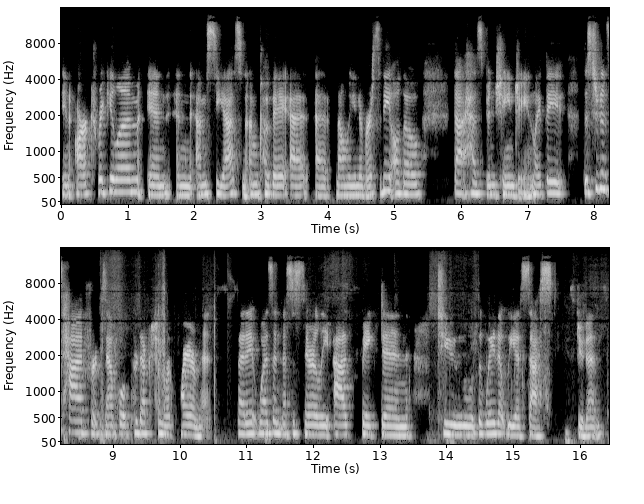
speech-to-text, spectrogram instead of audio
in our curriculum in, in MCS and MCOVE at, at Malmo University, although that has been changing. Like they the students had, for example, production requirements but it wasn't necessarily as baked in to the way that we assess students.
